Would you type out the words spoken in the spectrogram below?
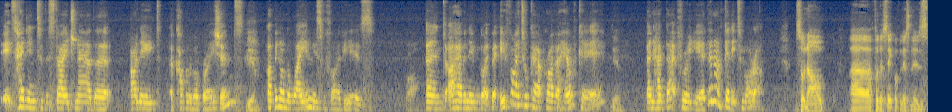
it's heading to the stage now that I need a couple of operations. yeah. I've been on the waiting list for five years Wow. and I haven't even got it. But if I took out private healthcare Yeah. and had that for a year, then I'd get it tomorrow. So now, uh, for the sake of listeners,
